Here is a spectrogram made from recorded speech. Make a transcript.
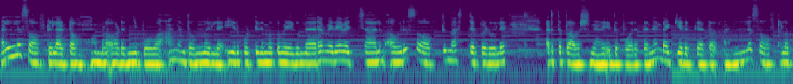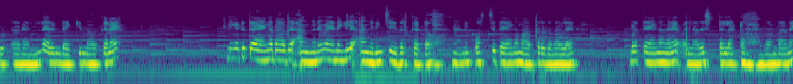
നല്ല സോഫ്റ്റിലാട്ടോ നമ്മൾ ഉടഞ്ഞു പോവുക അങ്ങനത്തെ ഒന്നുമില്ല ഈ ഒരു പൊട്ടി നമുക്ക് വൈകുന്നേരം വരെ വെച്ചാലും ആ ഒരു സോഫ്റ്റ് നഷ്ടപ്പെടൂലേ. അടുത്ത പ്രാവശ്യം ഞാൻ ഇതുപോലെ തന്നെ ഉണ്ടാക്കിയെടുക്കുക കേട്ടോ. നല്ല സോഫ്റ്റുള്ള പുട്ടാണ്. എല്ലാവരും ഉണ്ടാക്കി നോക്കണേ. നിങ്ങൾക്ക് തേങ്ങ ഇടാതെ അങ്ങനെ വേണമെങ്കിൽ അങ്ങനെയും ചെയ്തെടുക്കാം കേട്ടോ. ഞാൻ കുറച്ച് തേങ്ങ മാത്രം ഇടണുള്ളേ. ഇവിടെ തേങ്ങ അങ്ങനെ വല്ലാതെ ഇഷ്ടമല്ല കേട്ടോ. അതുകൊണ്ടാണ്.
